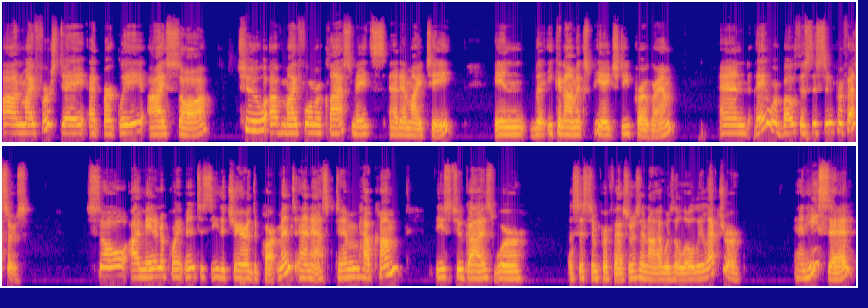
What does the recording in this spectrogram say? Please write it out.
On my first day at Berkeley, I saw two of my former classmates at MIT in the economics PhD program, and they were both assistant professors. So I made an appointment to see the chair of the department and asked him how come these two guys were assistant professors and I was a lowly lecturer. And he said,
